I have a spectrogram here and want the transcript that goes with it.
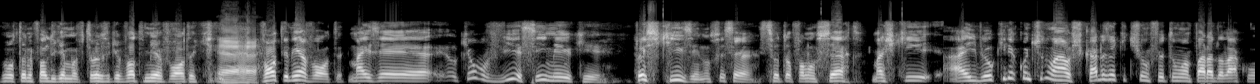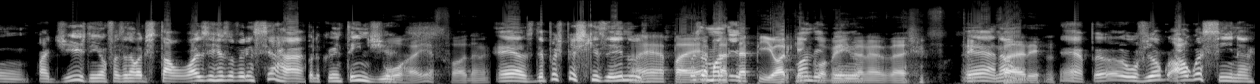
voltando a falar de Game of Thrones aqui, volta e meia volta aqui. É. Volta e meia volta. Mas é o que eu vi, assim, meio que pesquisem, não sei se, é, se eu tô falando certo, mas que a HBO queria continuar. Os caras é que tinham feito uma parada lá com, com a Disney, iam fazer negócio de Star Wars e resolveram encerrar, pelo que eu entendi. Porra, aí é foda, né? É, depois pesquisei aí no. É, pá, é, tá até pior que encomenda, né, velho? É, não. É, eu ouvi algo assim, né?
